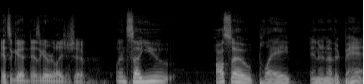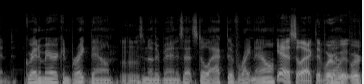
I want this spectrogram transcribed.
it's a good, it's a good relationship. And so you also play in another band. Great American Breakdown Mhm. is another band. Is that still active right now? Yeah, it's still active. We're Yeah. we, we're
